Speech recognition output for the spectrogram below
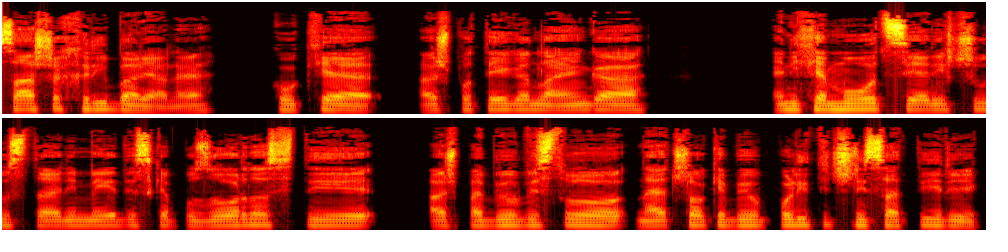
Saša Hribarja, koliko je, a veš, potegnila enega. Enih emocij, enih čustev, enih medijske pozornosti, Až pa je bil v bistvu, ne, človek je bil politični satirik,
